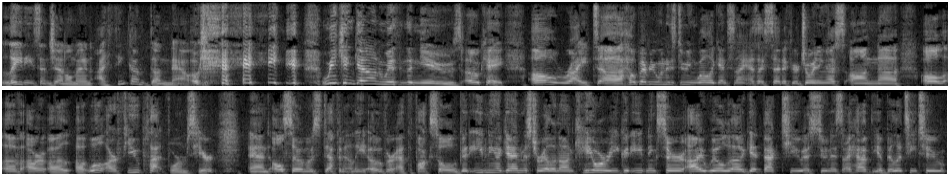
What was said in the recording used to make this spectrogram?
Ladies and gentlemen, I think I'm done now. Okay. we can get on with the news. Okay. All right. Uh, hope everyone is doing well again tonight. As I said, if you're joining us on uh, all of our, uh, uh, well, our few platforms here, and also most definitely over at the Foxhole. Good evening again, Mr. Elanon. Kaori, good evening, sir. I will uh, get back to you as soon as I have the ability to.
